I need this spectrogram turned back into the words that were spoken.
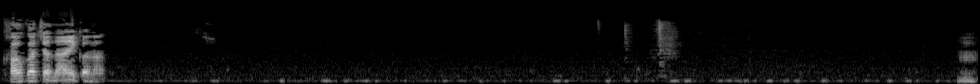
買う価値はないかな。うん。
